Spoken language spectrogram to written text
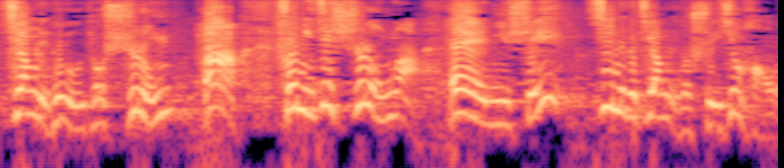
江里头有一条石龙啊，说你这石龙啊，哎，你谁进那个江里头，水性好，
